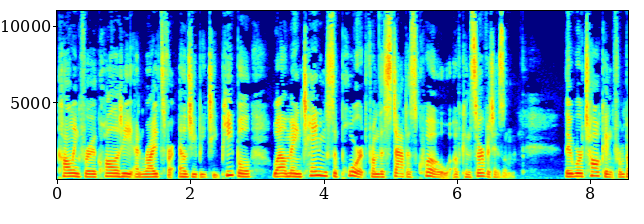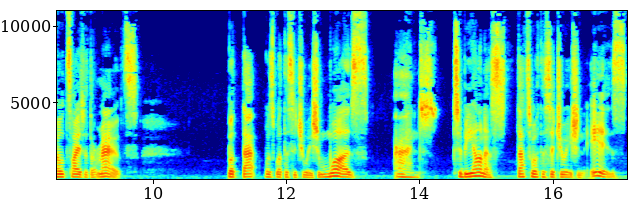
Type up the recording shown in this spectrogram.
calling for equality and rights for LGBT people while maintaining support from the status quo of conservatism. They were talking from both sides of their mouths. But that was what the situation was, and to be honest, that's what the situation is,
